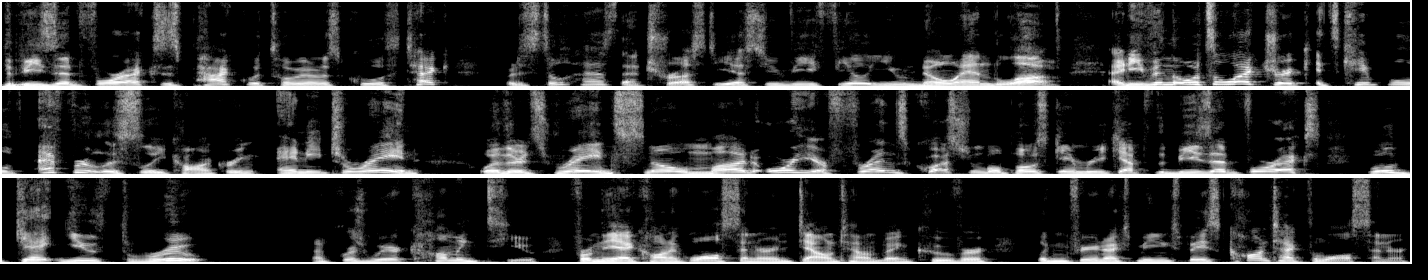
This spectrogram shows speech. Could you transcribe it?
The BZ4X is packed with Toyota's coolest tech, but it still has that trusty SUV feel you know and love. And even though it's electric, it's capable of effortlessly conquering any terrain. Whether it's rain, snow, mud, or your friend's questionable post game recaps, the BZ4X will get you through. And of course, we're coming to you from the iconic Wall Center in downtown Vancouver. Looking for your next meeting space? Contact the Wall Center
